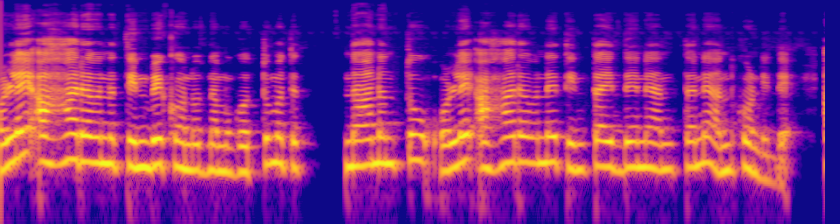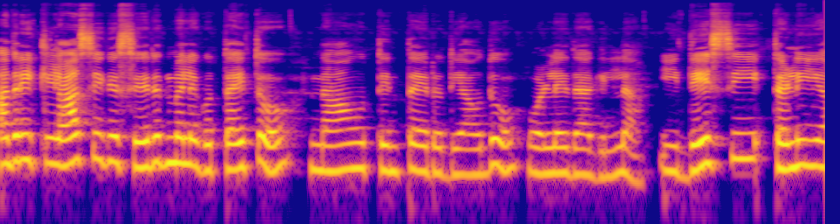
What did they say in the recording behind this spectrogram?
ಒಳ್ಳೆ ಆಹಾರವನ್ನ ತಿನ್ಬೇಕು ಅನ್ನೋದು ನಮಗೆ ಗೊತ್ತು, ಮತ್ತೆ ನಾನಂತೂ ಒಳ್ಳೆ ಆಹಾರವನ್ನೇ ತಿಂತಾ ಇದ್ದೇನೆ ಅಂತಾನೆ ಅಂದ್ಕೊಂಡಿದ್ದೆ. ಆದ್ರೆ ಈ ಕ್ಲಾಸಿಗೆ ಸೇರಿದ ಮೇಲೆ ಗೊತ್ತಾಯ್ತು, ನಾವು ತಿಂತ ಇರೋದು ಯಾವುದು ಒಳ್ಳೇದಾಗಿಲ್ಲ. ಈ ದೇಸಿ ತಳಿಯ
